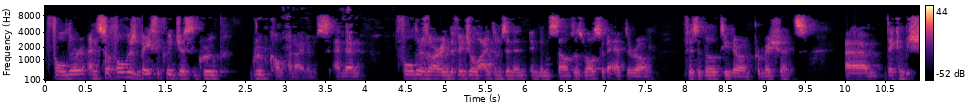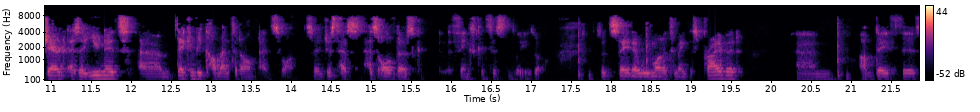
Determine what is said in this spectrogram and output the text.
folder. And so folders basically just group group content items. And then folders are individual items in, in themselves as well. So they have their own visibility, their own permissions. Um, they can be shared as a unit. Um, they can be commented on and so on. So it just has, has all of those things consistently as well. So let's say that we wanted to make this private, um, update this.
